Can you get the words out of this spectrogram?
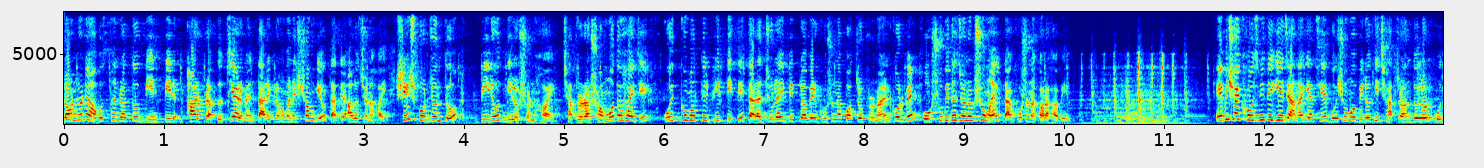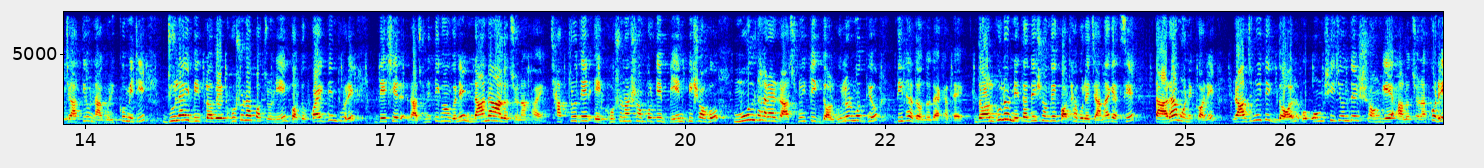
লন্ডনে অবস্থানরত বিএনপির ভারপ্রাপ্ত চেয়ারম্যান তারেক রহমানের সঙ্গেও তাদের আলোচনা হয়। শেষ পর্যন্ত বিরোধ নিরসন হয়। ছাত্ররা সম্মত হয় যে ঐক্যমত্যের ভিত্তিতে তারা জুলাই বিপ্লবের ঘোষণাপত্র প্রণয়ন করবেন ও সুবিধাজনক সময় তা ঘোষণা করা হবে। এ বিষয়ে খোঁজ নিতে গিয়ে জানা গেছে, বৈষম্য বিরোধী ছাত্র আন্দোলন ও জাতীয় নাগরিক কমিটি জুলাই বিপ্লবের ঘোষণাপত্র নিয়ে গত কয়েকদিন ধরে দেশের রাজনৈতিক অঙ্গনে নানা আলোচনা হয়। ছাত্রদের এই ঘোষণা সম্পর্কে বিএনপি সহ মূল ধারার রাজনৈতিক দলগুলোর মধ্যেও দ্বিধাদ্বন্দ্ব দেখা দেয়। দলগুলোর নেতাদের সঙ্গে কথা বলে জানা গেছে, তারা মনে করে রাজনৈতিক দল ও অংশীজনদের সঙ্গে আলোচনা করে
